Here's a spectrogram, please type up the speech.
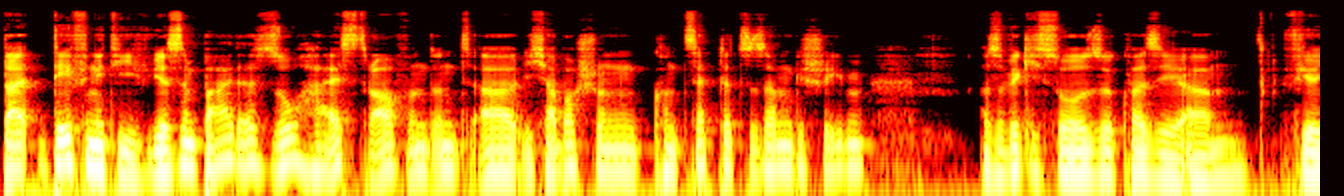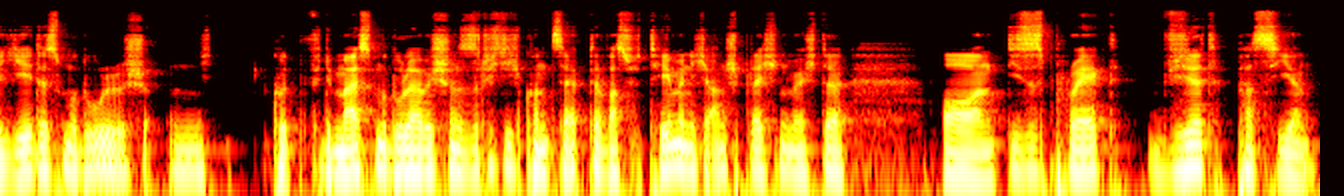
Da, definitiv. Wir sind beide so heiß drauf und, und äh, ich habe auch schon Konzepte zusammengeschrieben. Also wirklich so, so quasi ähm, für jedes Modul, nicht, gut, für die meisten Module habe ich schon so richtig Konzepte, was für Themen ich ansprechen möchte. Und dieses Projekt wird passieren.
